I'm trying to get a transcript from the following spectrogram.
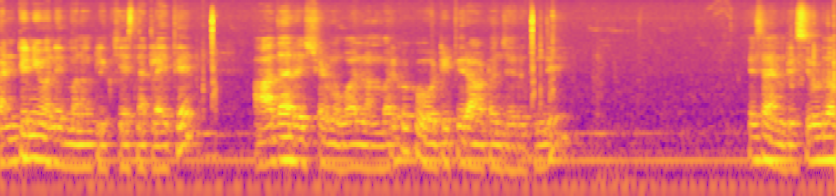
కంటిన్యూ అనేది మనం క్లిక్ చేసినట్లయితే ఆధార్ రిజిస్టర్డ్ మొబైల్ నెంబర్కి ఒక ఓటీపీ రావడం జరుగుతుంది. Yes I'm received the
